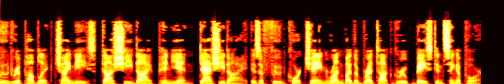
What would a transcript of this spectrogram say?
Food Republic Chinese, Da Shi Dai Pinyin, Dashidai is a food court chain run by the Breadtalk Group based in Singapore.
